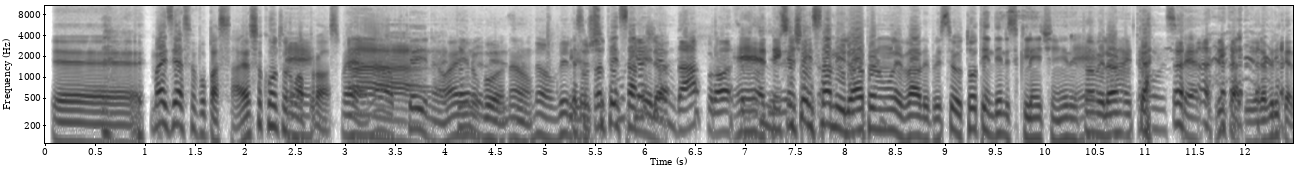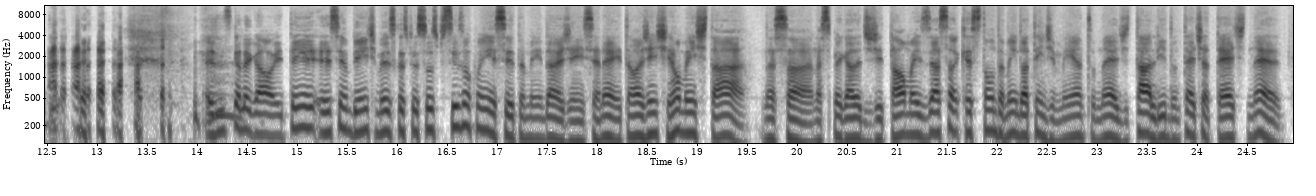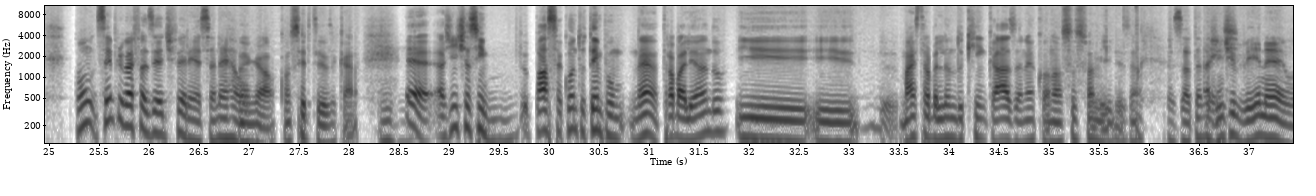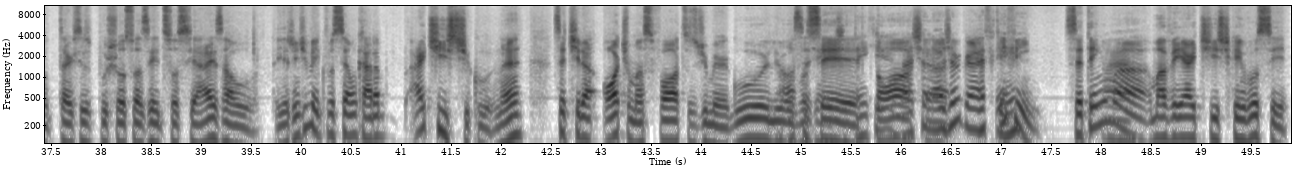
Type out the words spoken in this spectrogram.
É, Mas essa eu vou passar, essa eu conto numa É. próxima. É, não, porque aí não, aí então não vou, não. Não, beleza. Eu preciso pensar melhor. a próxima. É, tem que pensar melhor pra não levar depois. Eu tô atendendo esse cliente ainda, então é melhor ah, não então espera. Brincadeira, brincadeira. Mas isso que é legal. E tem esse ambiente mesmo que as pessoas precisam conhecer também da agência, né? Então a gente realmente está nessa, nessa pegada digital, mas essa questão também do atendimento, né? De estar ali no tete a tete, né? com- sempre vai fazer a diferença, né, Raul? Legal, com certeza, cara. Uhum. É, a gente assim passa quanto tempo, né, trabalhando e, e mais trabalhando do que em casa, né, com nossas famílias, né? A Exatamente. gente vê, né? O Tarcísio puxou suas redes sociais, Raul, e a gente vê que você é um cara artístico, né? Você tira ótimas fotos de mergulho, Nossa, você gente, tem que toca. National Geographic, hein? Enfim, você tem uma, uma veia artística em você.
